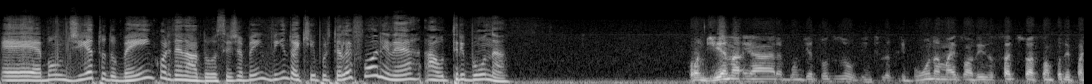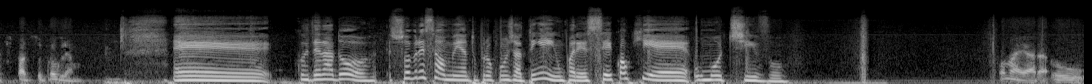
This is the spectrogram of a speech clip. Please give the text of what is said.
É, bom dia, tudo bem, coordenador? Seja bem-vindo aqui por telefone, né, ao Tribuna. Bom dia, Nayara. Bom dia a todos os ouvintes da tribuna. Mais uma vez, a satisfação poder participar do seu programa. É, Coordenador, sobre esse aumento, o PROCON já tem aí um parecer, qual que é o motivo? Bom, Nayara, o,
